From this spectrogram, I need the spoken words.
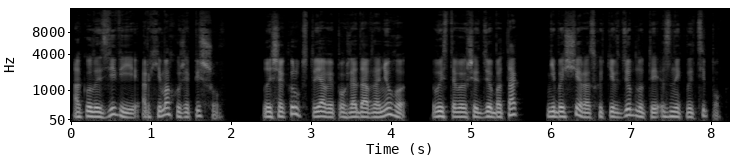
а коли звів її, архімах уже пішов. Лише круг стояв і поглядав на нього, виставивши дзьоба так, ніби ще раз хотів дзьобнути зниклий ціпок.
